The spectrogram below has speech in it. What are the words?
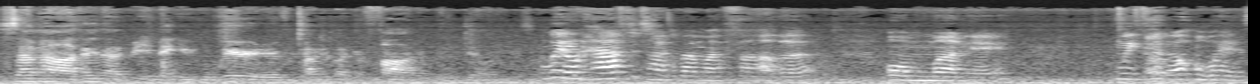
Somehow I think that'd be making it weird if we're talking about your father with the delicates. We don't have to talk about my father or money. We could oh. always.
